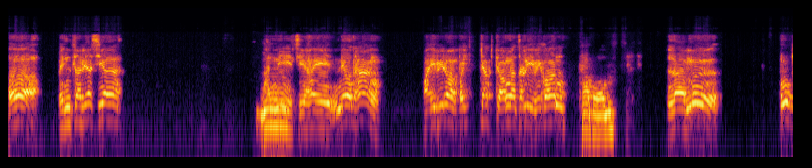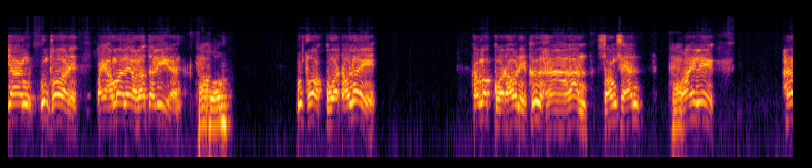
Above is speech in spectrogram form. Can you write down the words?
เออ เป็นจริยเสียอันนี้สิให้แนวทาง ไปพี่น้องไปจับจองลอตเตอรี่ไปก่อนครับผมและมือทุกอย่างคุณพ่อเนี่ยไปเอามาแล้วลอตเตอรี่นั่นครับผม คุณพ่อกวดเอาเลยคำว่ากวดเอานี่คือห้าล้านสองแสนครับหมายเลขห้า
